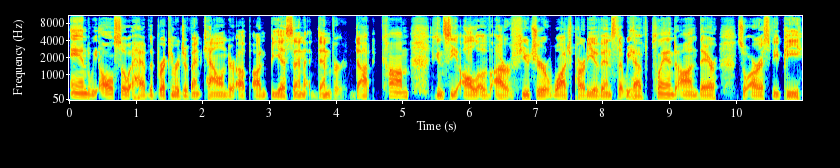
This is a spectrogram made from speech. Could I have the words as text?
And we also have the Breckenridge event calendar up on bsndenver.com. You can see all of our future watch party events that we have planned on there. So RSVP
